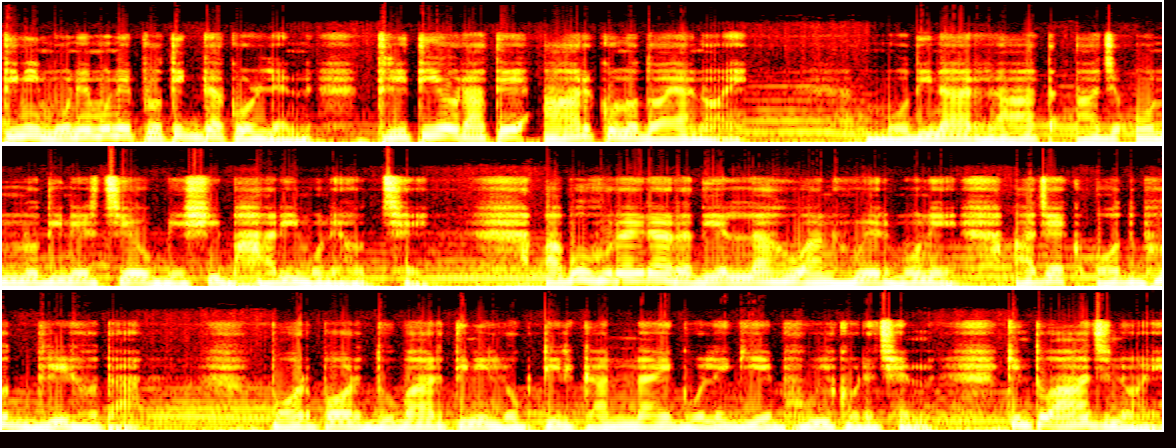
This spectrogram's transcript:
তিনি মনে মনে প্রতিজ্ঞা করলেন, তৃতীয় রাতে আর কোনো দয়া নয়। মদিনার রাত আজ অন্য দিনের চেয়েও বেশি ভারী মনে হচ্ছে। আবু হুরাইরা রাদিয়াল্লাহু আনহুয়ের মনে আজ এক অদ্ভুত দৃঢ়তা পরপর দুবার তিনি লোকটির কান্নায় গলে গিয়ে ভুল করেছেন। কিন্তু আজ নয়।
